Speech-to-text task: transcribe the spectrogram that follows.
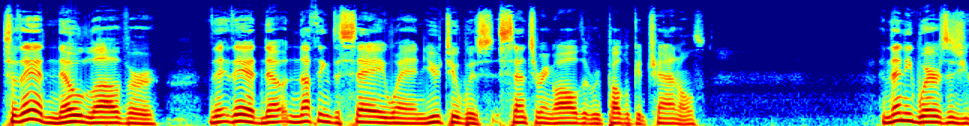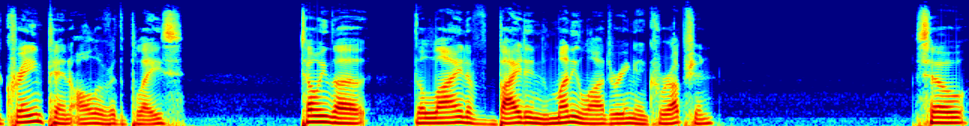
So they had no love or they, they had no nothing to say when YouTube was censoring all the Republican channels. And then he wears his Ukraine pin all over the place, towing the the line of Biden money laundering and corruption. So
